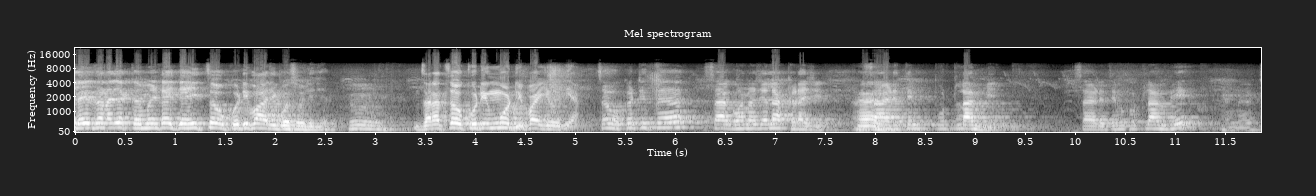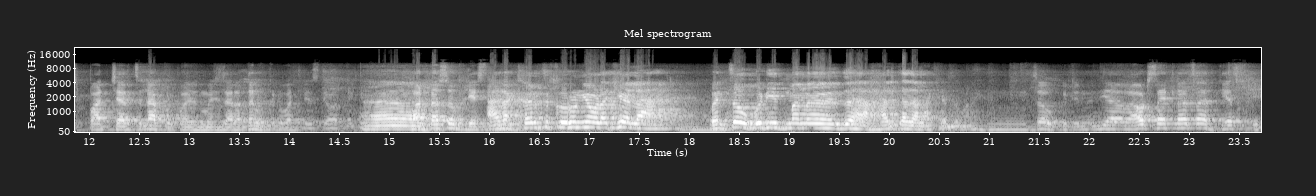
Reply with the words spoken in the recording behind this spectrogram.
लय जणांच्या कमेंट आहे त्या ही चौकटी बारीक बसवली जरा चौकटी मोठी पाहिजे होत्या चौकटीत सागवानाच्या लाकडाची. हा. साडेतीन फूट लांबी. साडेतीन फूट लांबी आणि पाच चारचं लाकूड पाहिजे म्हणजे जरा दणकट वाटली असते वाटली. हा. वाटला सोबली असते. आता खर्च करून एवढा केला पण चौकटीत मन हलका झाला खर्च म्हणायचं. चौकटी म्हणजे आउटसाईडला चालते असते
